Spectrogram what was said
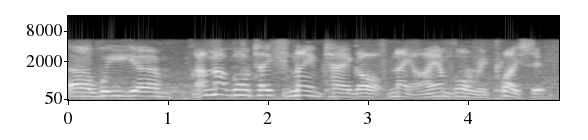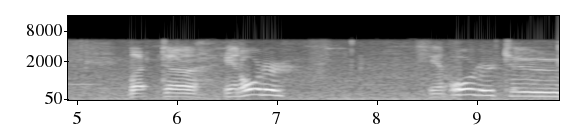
Uh, we, uh, I'm not going to take the name tag off now. I am going to replace it. But uh, in order, in order to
